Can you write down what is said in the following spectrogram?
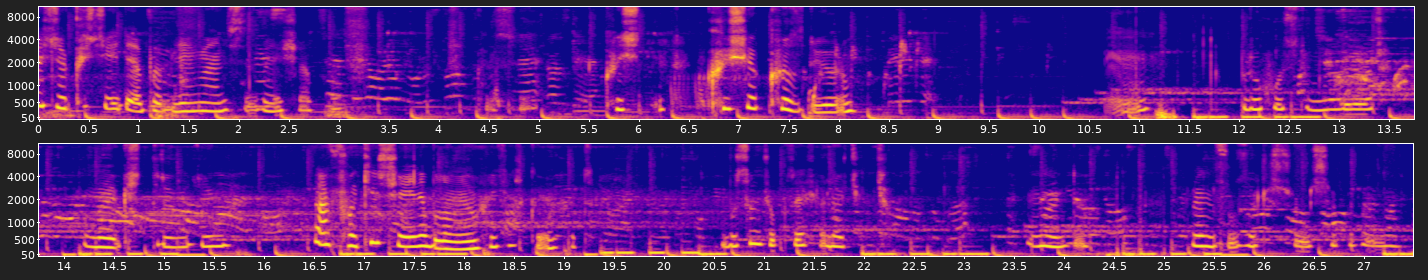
Arkadaşlar kış şey de yapabilirim yani siz böyle şey kış, kışa kız diyorum. Hmm. Burada kostümler var. Bunu yakıştırabileceğim. Ben fakir şeyini bulamıyorum. Fakir kıyafet. Bulsam çok güzel şeyler çekeceğim. Ben de. Ben musunuz arkadaşlar? Bir şey.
